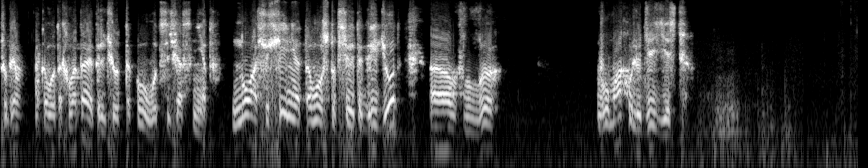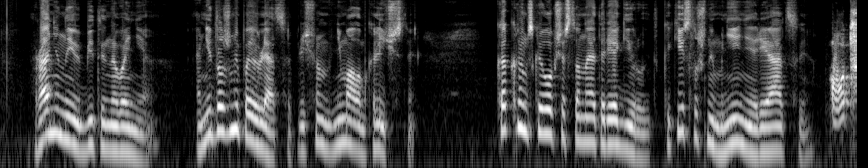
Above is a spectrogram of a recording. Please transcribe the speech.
что прям кого-то хватает или чего-то такого вот сейчас нет. Но ощущение того, что все это грядет, э, в, в умах у людей есть. Раненые и убитые на войне. Они должны появляться, причем в немалом количестве. Как крымское общество на это реагирует? Какие слышны мнения, реакции? Вот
